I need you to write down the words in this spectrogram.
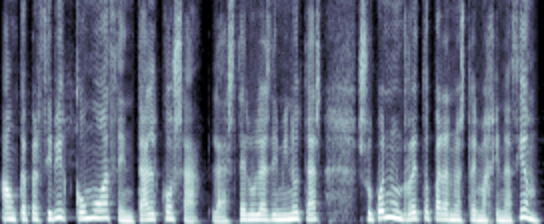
Aunque percibir cómo hacen tal cosa las células diminutas supone un reto para nuestra imaginación,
